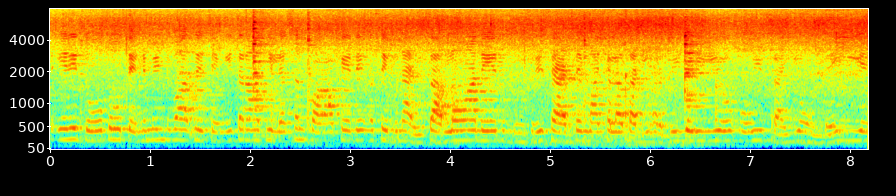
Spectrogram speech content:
ਤੇ ਇਹਦੇ 2 ਤੋਂ 3 ਮਿੰਟ ਵਾਸਤੇ ਚੰਗੀ ਤਰ੍ਹਾਂ ਅਸੀਂ ਲਸਣ ਪਾ ਕੇ ਤੇ ਅਸੀਂ ਬਣਾਈ ਕਰ ਲਵਾਂਗੇ ਤੇ ਦੂਸਰੀ ਸਾਈਡ ਤੇ ਮਾਸ਼ਾਅੱਲਾ ਸਾਡੀ ਅਰਬੀ ਜਿਹੜੀ ਉਹ ਉਹ ਵੀ ਫਰਾਈ ਹੋਣ ਡਈ ਹੈ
